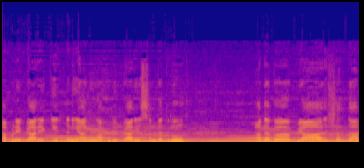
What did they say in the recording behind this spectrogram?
ਆਪਣੇ ਪਿਆਰੇ ਕੀਰਤਨੀਆਂ ਨੂੰ, ਆਪਣੀ ਪਿਆਰੀ ਸੰਗਤ ਨੂੰ। ਅਦਬ, ਪਿਆਰ, ਸ਼ਰਧਾ,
